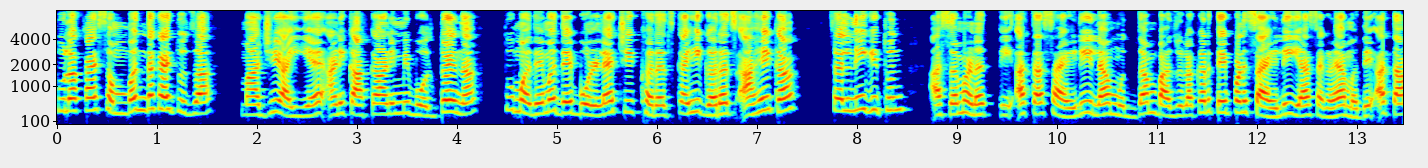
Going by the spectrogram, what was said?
तुला काय संबंध काय तुझा? माझी आई आहे आणि काका आणि मी बोलतोय ना तू मध्ये मध्ये बोलण्याची खरंच काही गरज आहे का? चल निघ इथून. असं म्हणत ती आता सायलीला मुद्दाम बाजूला करते पण सायली या सगळ्यामध्ये आता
